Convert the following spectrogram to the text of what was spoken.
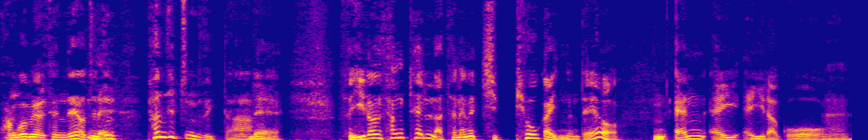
광범위할 텐데 어쨌든 네. 편집증도 있다. 네. 그래서 이런 상태를 나타내는 지표가 있는데요. 음, NAA라고. 네.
